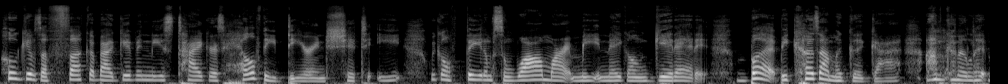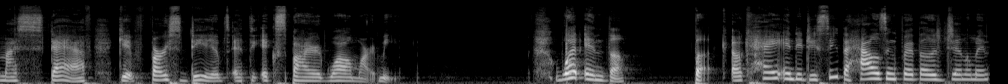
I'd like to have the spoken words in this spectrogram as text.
Who gives a fuck about giving these tigers healthy deer and shit to eat? We're going to feed them some Walmart meat and they going to get at it. But because I'm a good guy, I'm going to let my staff get first dibs at the expired Walmart meat. What in the fuck, okay? And did you see the housing for those gentlemen?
